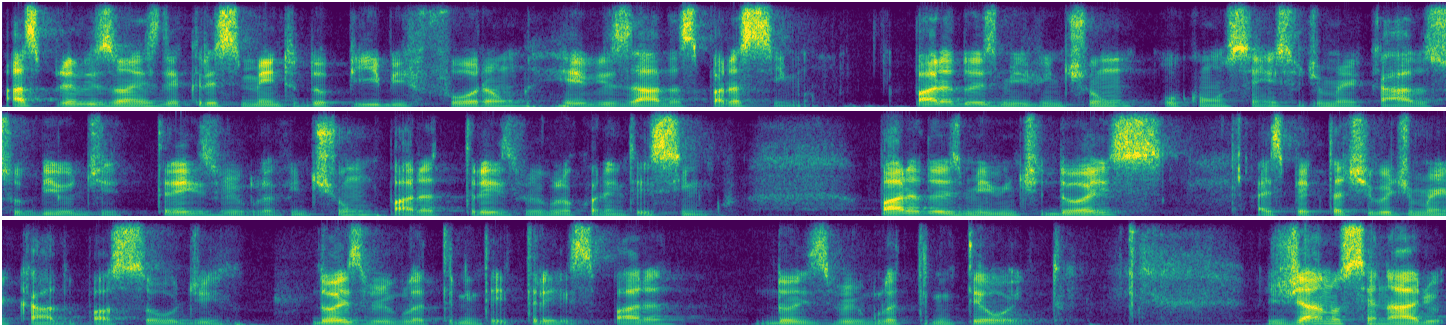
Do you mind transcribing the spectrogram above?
As previsões de crescimento do PIB foram revisadas para cima. Para 2021, o consenso de mercado subiu de 3,21 para 3,45. Para 2022, a expectativa de mercado passou de 2,33 para 2,38. Já no cenário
